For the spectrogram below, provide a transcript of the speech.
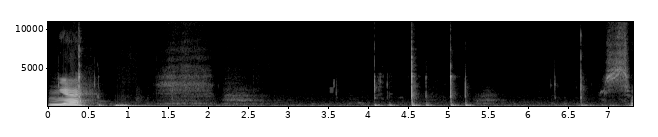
Ня. Все.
